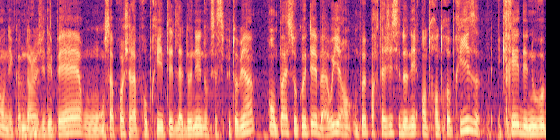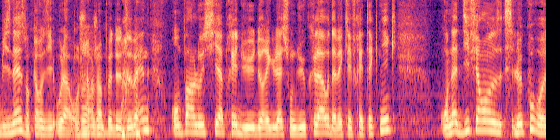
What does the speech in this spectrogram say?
on est comme dans le GDPR, on, s'approche à la propriété de la donnée, donc ça c'est plutôt bien. On passe au côté, bah oui, on peut partager ces données entre entreprises, et créer des nouveaux business. Donc là, on se dit, oula, on change un peu de domaine. on parle aussi après du, de régulation du cloud avec les frais techniques on a différents le cours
